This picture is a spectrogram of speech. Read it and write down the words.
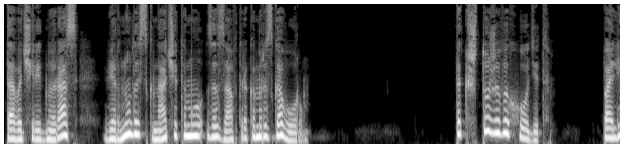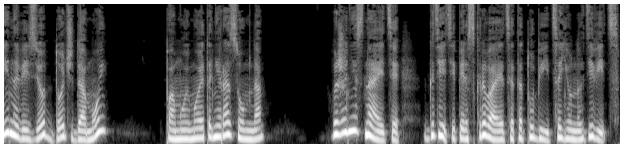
Та в очередной раз вернулась к начатому за завтраком разговору. «Так что же выходит? Полина везет дочь домой? По-моему, это неразумно. Вы же не знаете, где теперь скрывается этот убийца юных девиц.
